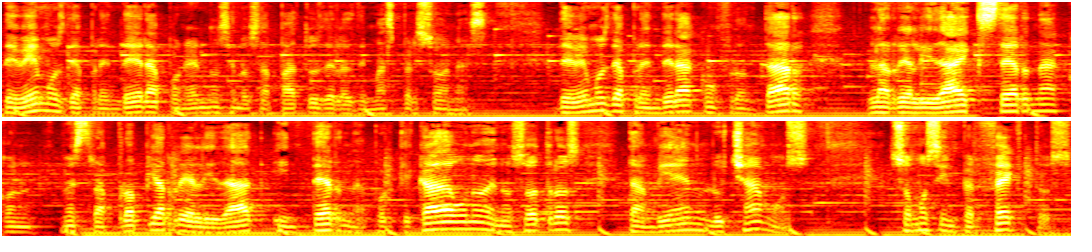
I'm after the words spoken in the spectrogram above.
debemos de aprender a ponernos en los zapatos de las demás personas. Debemos de aprender a confrontar la realidad externa con nuestra propia realidad interna, porque cada uno de nosotros también luchamos. Somos imperfectos,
